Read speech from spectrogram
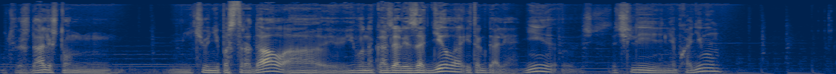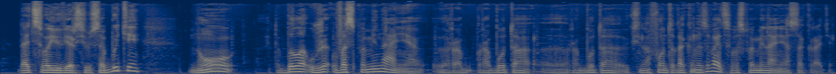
утверждали, что он ничего не пострадал, а его наказали за дело и так далее. Они сочли необходимым дать свою версию событий, но это было уже воспоминание. Работа, э, работа Ксенофонта так и называется «Воспоминания о Сократе».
